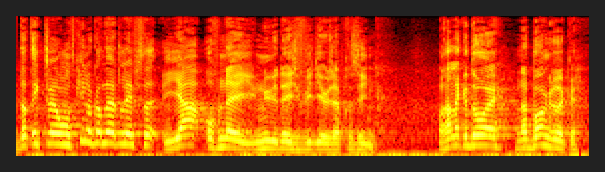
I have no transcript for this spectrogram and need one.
dat ik 200 kilo kan deadliften? Ja of nee, nu je deze video's hebt gezien? We gaan lekker door naar het bankdrukken.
